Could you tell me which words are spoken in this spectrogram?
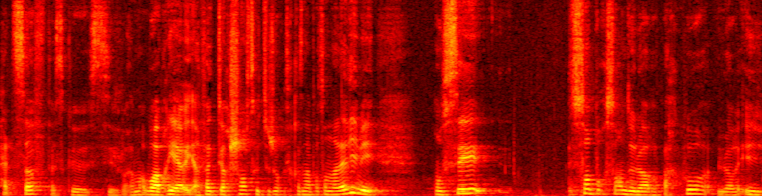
hats off parce que c'est vraiment. Bon après il y a un facteur chance qui est toujours très important dans la vie, mais on sait 100% de leur parcours leur eu.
